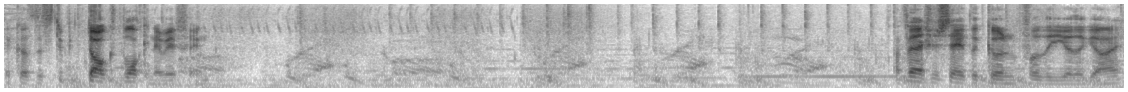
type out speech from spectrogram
Because the stupid dog's blocking everything. I think I should save the gun for the other guy.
